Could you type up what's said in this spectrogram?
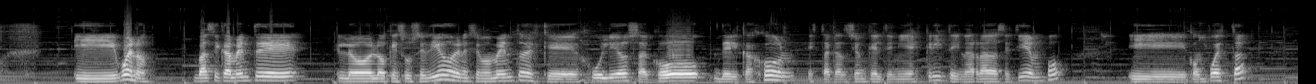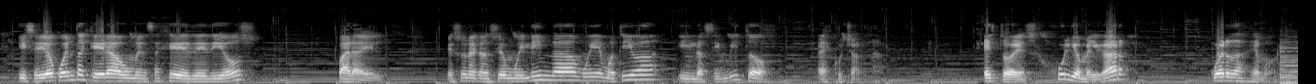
Y bueno, básicamente lo, lo, que sucedió en ese momento es que Julio sacó del cajón esta canción que él tenía escrita y narrada hace tiempo y compuesta y se dio cuenta que era un mensaje de Dios para él. Es una canción muy linda, muy emotiva y los invito a escucharla. Esto es Julio Melgar, Cuerdas de Amor.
